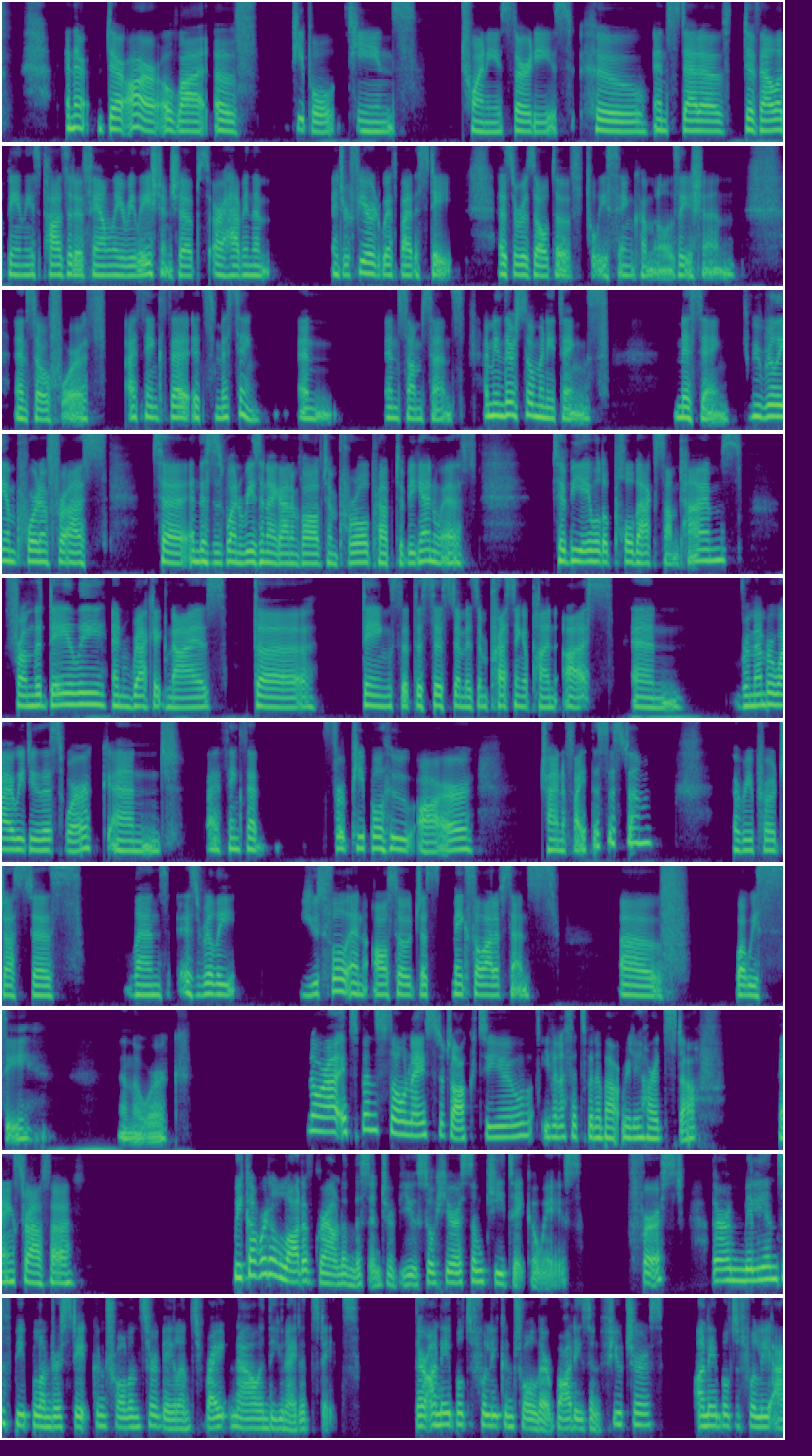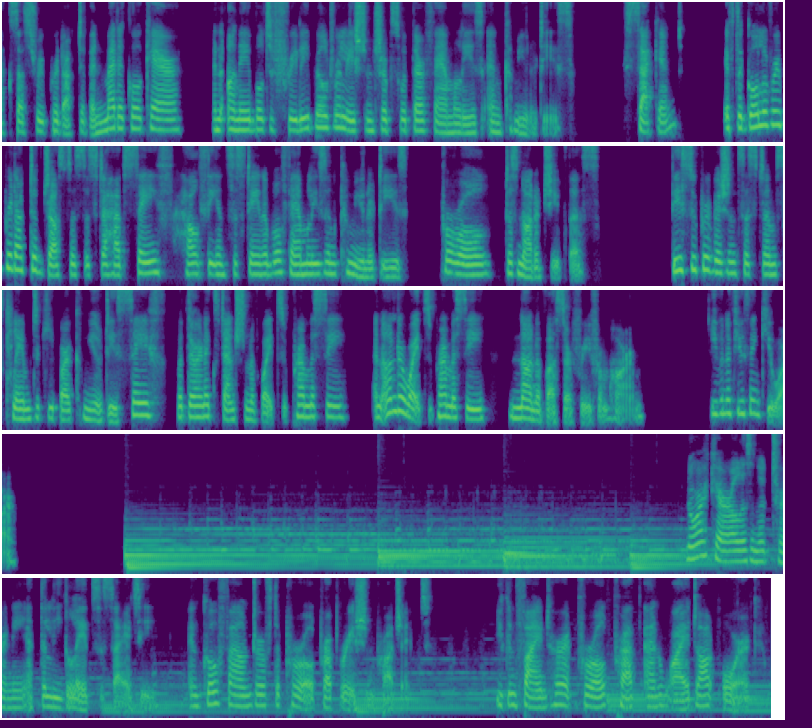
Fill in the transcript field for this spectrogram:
And there there are a lot of people, teens, 20s, 30s, who instead of developing these positive family relationships are having them interfered with by the state as a result of policing, criminalization, and so forth. I think that it's missing and in some sense. I mean, there's so many things missing. It'd be really important for us to, and this is one reason I got involved in parole prep to begin with, to be able to pull back sometimes from the daily and recognize the things that the system is impressing upon us and remember why we do this work. And I think that for people who are trying to fight the system, a repro justice lens is really useful and also just makes a lot of sense of what we see in the work. Nora, it's been so nice to talk to you, even if it's been about really hard stuff. Thanks, Rafa. We covered a lot of ground in this interview, so here are some key takeaways. First, there are millions of people under state control and surveillance right now in the United States. They're unable to fully control their bodies and futures, unable to fully access reproductive and medical care, and unable to freely build relationships with their families and communities. Second, if the goal of reproductive justice is to have safe, healthy, and sustainable families and communities, parole does not achieve this. These supervision systems claim to keep our communities safe, but they're an extension of white supremacy, and under white supremacy, none of us are free from harm, even if you think you are. Nora Carroll is an attorney at the Legal Aid Society and co founder of the Parole Preparation Project. You can find her at paroleprepny.org.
